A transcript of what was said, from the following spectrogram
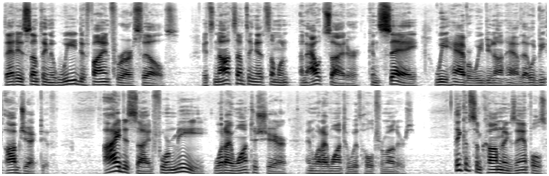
That is something that we define for ourselves. It's not something that someone, an outsider, can say we have or we do not have. That would be objective. I decide for me what I want to share and what I want to withhold from others. Think of some common examples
